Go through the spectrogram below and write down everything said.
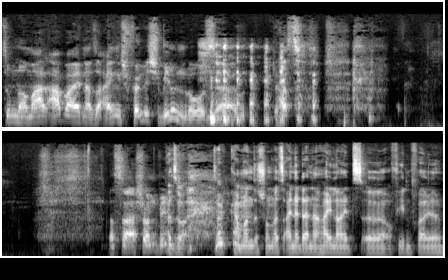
zum normal arbeiten, also eigentlich völlig willenlos. Ja. Also, du hast, das war schon wild. Also da kann man das schon als einer deiner Highlights äh, auf jeden Fall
